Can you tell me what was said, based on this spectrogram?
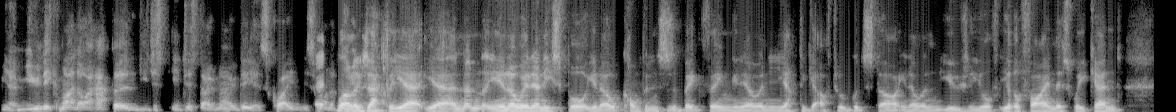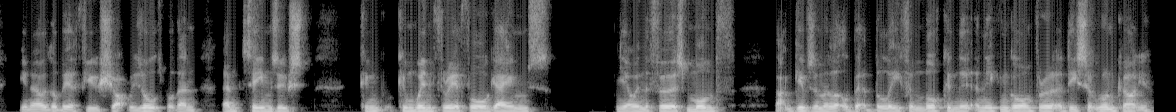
you know Munich might not have happened. You just you just don't know, do you? It's quite. It's of well, exactly, yeah, yeah, and then you know in any sport, you know, confidence is a big thing, you know, and you have to get off to a good start, you know, and usually you'll you'll find this weekend, you know, there'll be a few shock results, but then them teams who can can win three or four games, you know, in the first month, that gives them a little bit of belief and luck, and they, and you can go on for a, decent run, can't you?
